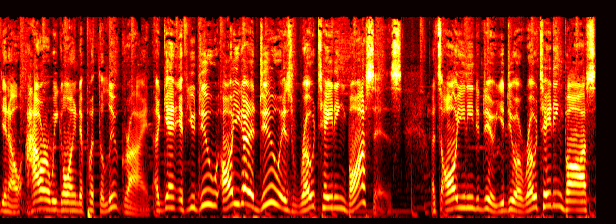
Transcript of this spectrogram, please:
you know, how are we going to put the loot grind? Again, if you do, all you got to do is rotating bosses. That's all you need to do. You do a rotating boss,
